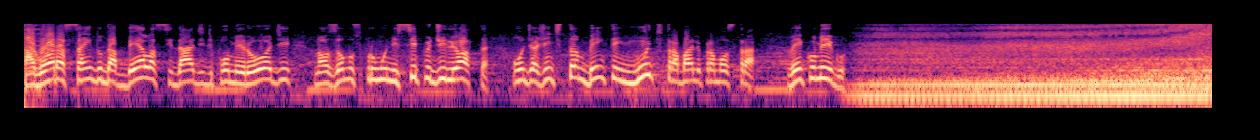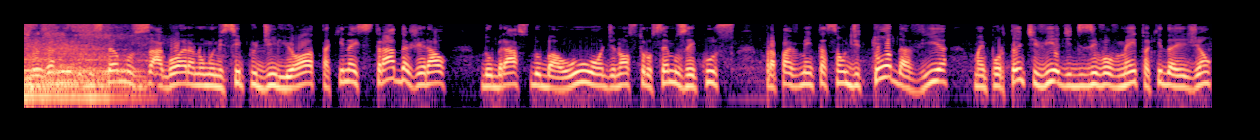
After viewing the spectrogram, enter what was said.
Agora, saindo da bela cidade de Pomerode, nós vamos para o município de Ilhota, onde a gente também tem muito trabalho para mostrar. Vem comigo! Meus amigos, estamos agora no município de Ilhota, aqui na Estrada Geral do Braço do Baú, onde nós trouxemos recursos para a pavimentação de toda a via, uma importante via de desenvolvimento aqui da região,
